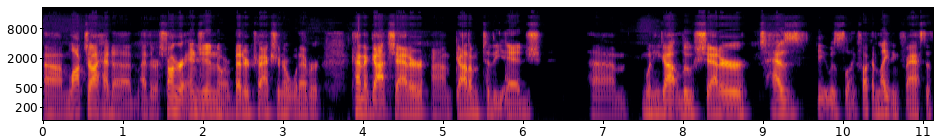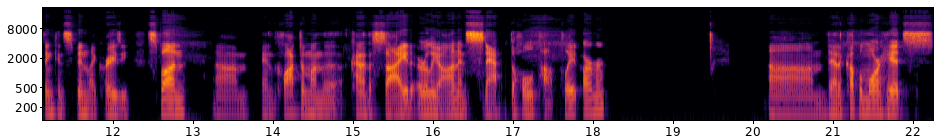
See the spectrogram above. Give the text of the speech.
Um, Lockjaw had a, either a stronger engine or better traction or whatever. Kind of got Shatter, um, got him to the edge. Um, when he got loose, Shatter has it was like fucking lightning fast. The thing can spin like crazy. Spun, um, and clocked him on the kind of the side early on and snapped the whole top plate armor. Um, they had a couple more hits.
